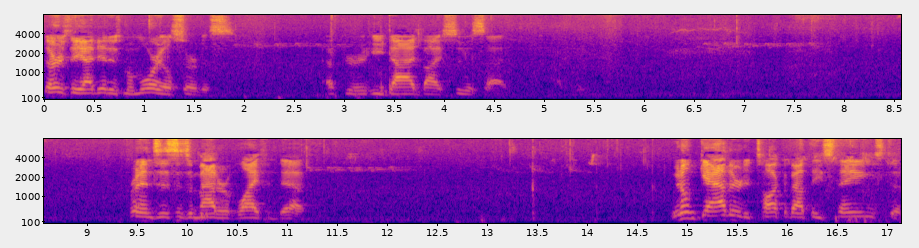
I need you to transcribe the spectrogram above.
Thursday, I did his memorial service after he died by suicide. Friends, this is a matter of life and death. We don't gather to talk about these things, to,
